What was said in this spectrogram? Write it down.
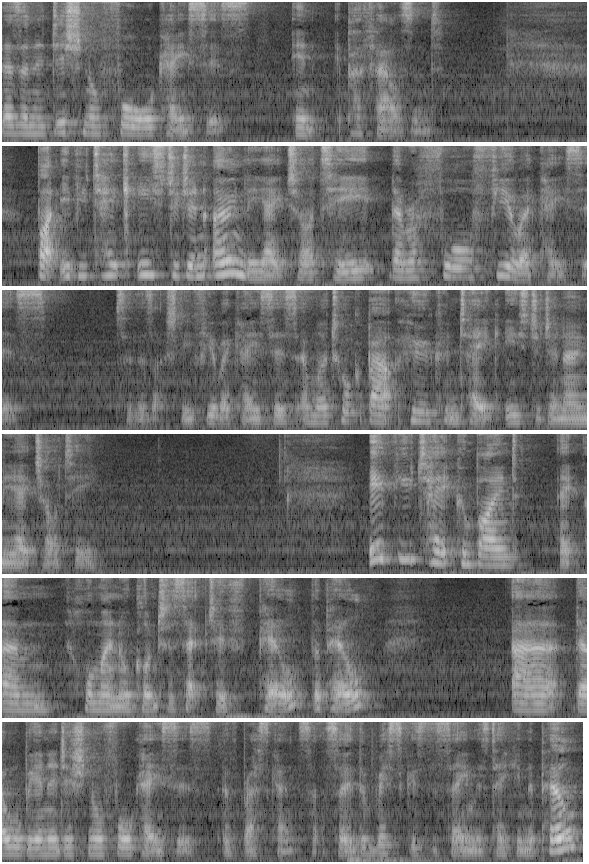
there's an additional four cases in per thousand. But if you take estrogen only HRT, there are four fewer cases. So there's actually fewer cases, and we'll talk about who can take estrogen only HRT. If you take combined um, hormonal contraceptive pill, the pill, uh, there will be an additional four cases of breast cancer. So the risk is the same as taking the pill.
